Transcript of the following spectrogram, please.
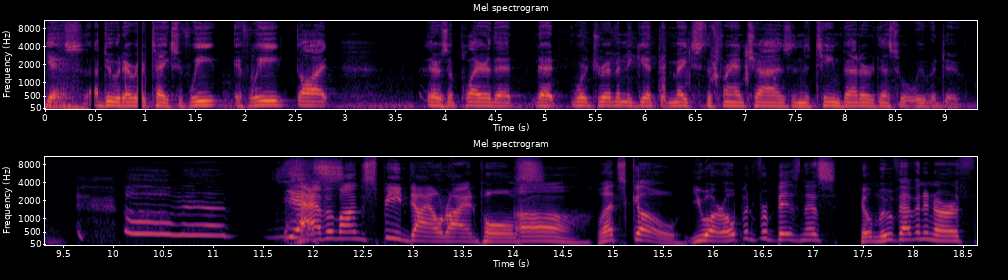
Yes, I do whatever it takes. If we if we thought there's a player that that we're driven to get that makes the franchise and the team better, that's what we would do. Oh man, yes. Have him on speed dial, Ryan Poles. Oh. Let's go. You are open for business. He'll move heaven and earth.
